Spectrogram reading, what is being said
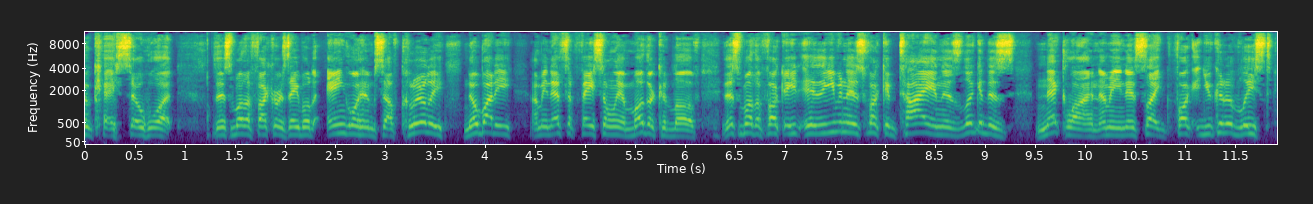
Okay, so what? This motherfucker is able to angle himself. Clearly, nobody, I mean, that's a face only a mother could love. This motherfucker, even his fucking tie and his, look at his neckline. I mean, it's like, fuck, you could have at least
